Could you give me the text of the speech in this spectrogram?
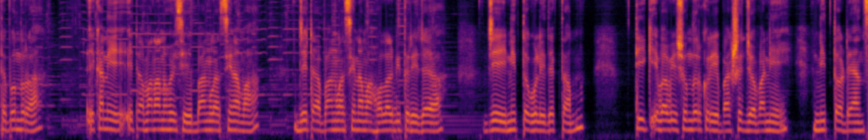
তা বন্ধুরা এখানে এটা বানানো হয়েছে বাংলা সিনেমা, যেটা বাংলা সিনেমা হলের ভিতরে যায়, যে নৃত্যগুলি দেখতাম, ঠিক এভাবে সুন্দর করে বাক্সজ্য বানিয়ে নৃত্য ড্যান্স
